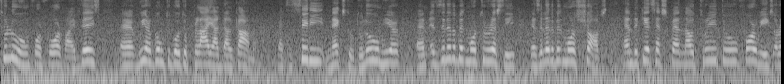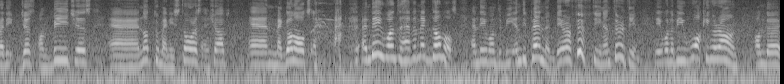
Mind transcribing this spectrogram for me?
Tulum for four or five days. Uh, we are going to go to Playa del Carmen. That's a city next to Tulum here, and it's a little bit more touristy. There's a little bit more shops, and the kids have spent now three to four weeks already just on beaches and not too many stores and shops and McDonald's. and they want to have a McDonald's and they want to be independent. They are 15 and 13. They want to be walking around on the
